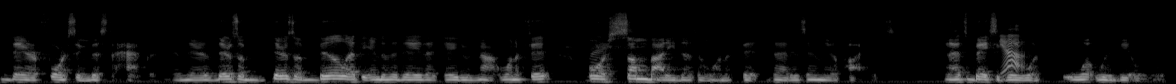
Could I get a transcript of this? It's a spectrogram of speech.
they are forcing this to happen, and there there's a there's a bill at the end of the day that they do not want to fit, or somebody doesn't want to fit that is in their pockets, and that's basically Yeah. what what we're dealing with.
